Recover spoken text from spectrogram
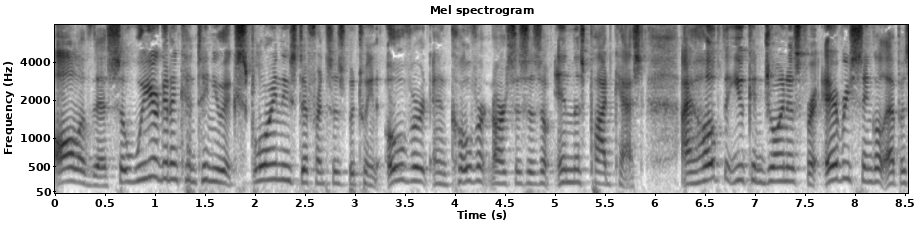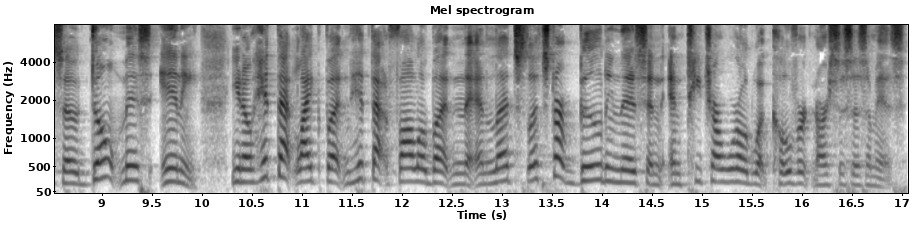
All of this. So, we are going to continue exploring these differences between overt and covert narcissism in this podcast. I hope that you can join us for every single episode. Don't miss any. You know, hit that like button, hit that follow button, and let's let's start building this and, and teach our world what covert narcissism is.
